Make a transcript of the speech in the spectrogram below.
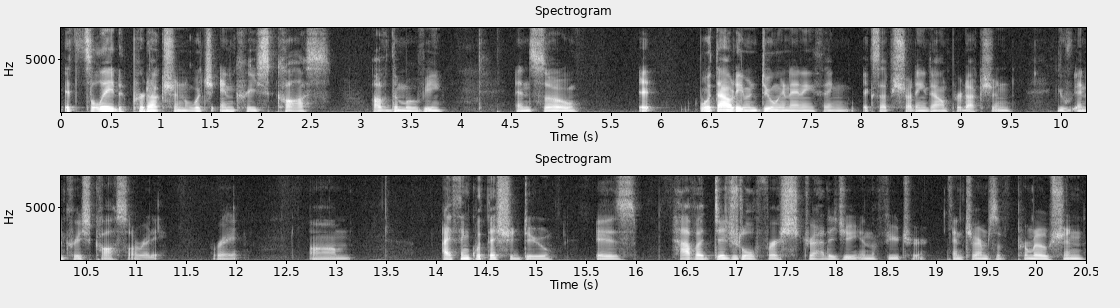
It's delayed production, which increased costs of the movie, and so it without even doing anything except shutting down production, you've increased costs already, right? Um, I think what they should do is have a digital first strategy in the future in terms of promotion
